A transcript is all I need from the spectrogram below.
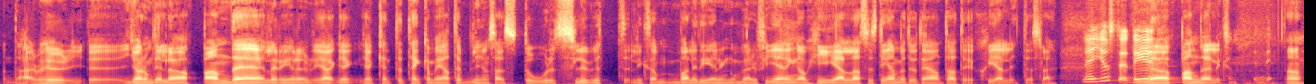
det här, hur, eh, gör de det löpande eller är det, jag, jag, jag kan inte tänka mig att det blir en så här stor slut liksom, validering och verifiering av hela systemet utan jag antar att det sker lite sådär Nej, just det, det löpande. Liksom. Ja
